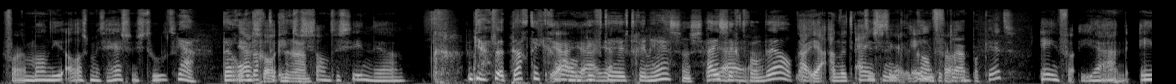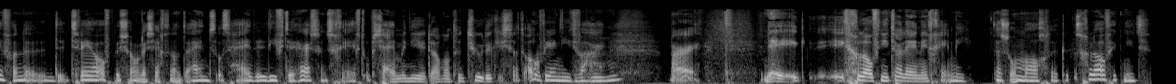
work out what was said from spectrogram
Voor een man die alles met hersens doet. Ja, daarom ja, dacht ik een eraan. interessante zin, ja. Ja, dat dacht ik gewoon. ja, Liefde heeft geen hersens. Hij zegt van wel. Nou ja, aan het eind Het is een één kant-en-klaar van- pakket. Een van, ja, een van de, de twee hoofdpersonen zegt aan het eind... dat hij de liefde hersens geeft, op zijn manier dan. Want natuurlijk is dat ook weer niet waar. Mhm. Maar nee, ik, ik geloof niet alleen in chemie. Dat is onmogelijk. Dat geloof ik niet.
